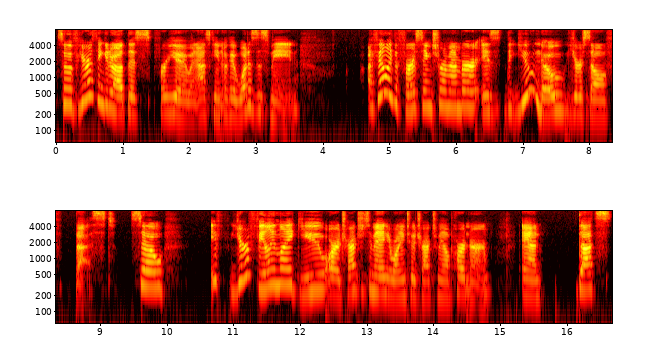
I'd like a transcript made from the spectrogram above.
So if you're thinking about this for you and asking, okay, what does this mean? I feel like the first thing to remember is that you know yourself best. So, if you're feeling like you are attracted to men, you're wanting to attract a male partner, and that's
